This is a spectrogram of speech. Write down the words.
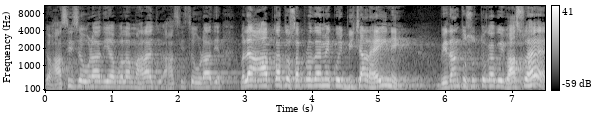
तो हँसी से उड़ा दिया, बोला, महाराज, हँसी से उड़ा दिया। बोला, आपका तो संप्रदाय में कोई विचार है ही नहीं। वेदांत सूत्र का कोई भाष्य है?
